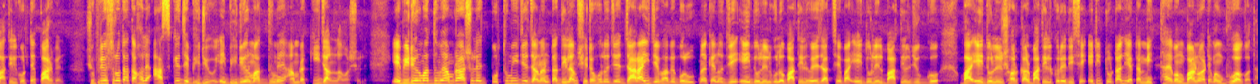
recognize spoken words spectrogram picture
বাতিল করতে পারবেন। সুপ্রিয় শ্রোতা, তাহলে আজকে যে ভিডিও, এই ভিডিওর মাধ্যমে আমরা কি জানলাম আসলে? এই ভিডিওর মাধ্যমে আমরা আসলে প্রথমেই যে জানানটা দিলাম, সেটা হলো যে যারাই যেভাবে বলুক না কেন যে এই দলিলগুলো বাতিল হয়ে যাচ্ছে বা এই দলিল বাতিলযোগ্য বা এই দলিল সরকার বাতিল করে দিছে, এটি টোটালি একটা মিথ্যা এবং বানোয়াট এবং ভুয়া কথা।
